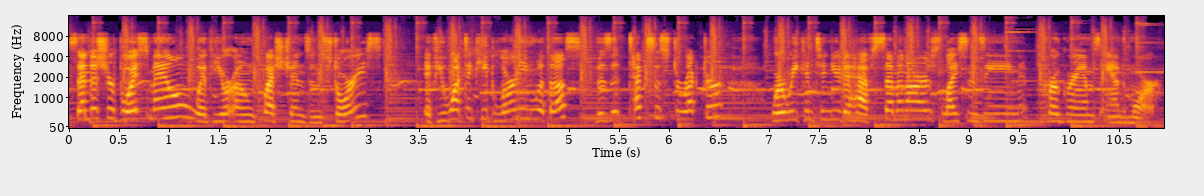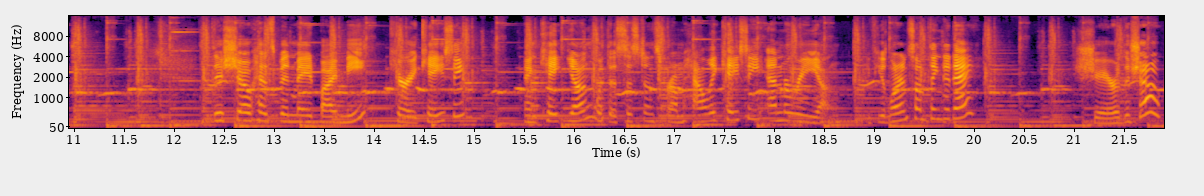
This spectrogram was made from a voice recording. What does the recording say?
Send us your voicemail with your own questions and stories. If you want to keep learning with us, visit Texas Director, where we continue to have seminars, licensing, programs, and more. This show has been made by me, Carrie Casey, and Kate Young with assistance from Hallie Casey and Marie Young. If you learned something today, share the show.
